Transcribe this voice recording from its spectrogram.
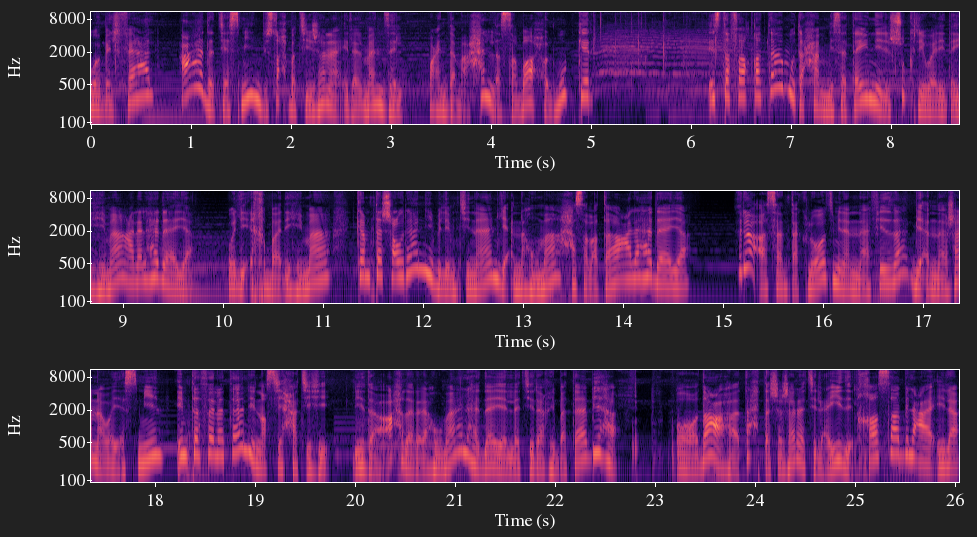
وبالفعل عادت ياسمين بصحبة جنى إلى المنزل وعندما حل الصباح المبكر استفاقتا متحمستين لشكر والديهما على الهدايا ولإخبارهما كم تشعران بالامتنان لأنهما حصلتا على هدايا. رأى سانتا كلوز من النافذة بأن جنى وياسمين امتثلتا لنصيحته لذا أحضر لهما الهدايا التي رغبتا بها. ووضعها تحت شجرة العيد الخاصة بالعائلة.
